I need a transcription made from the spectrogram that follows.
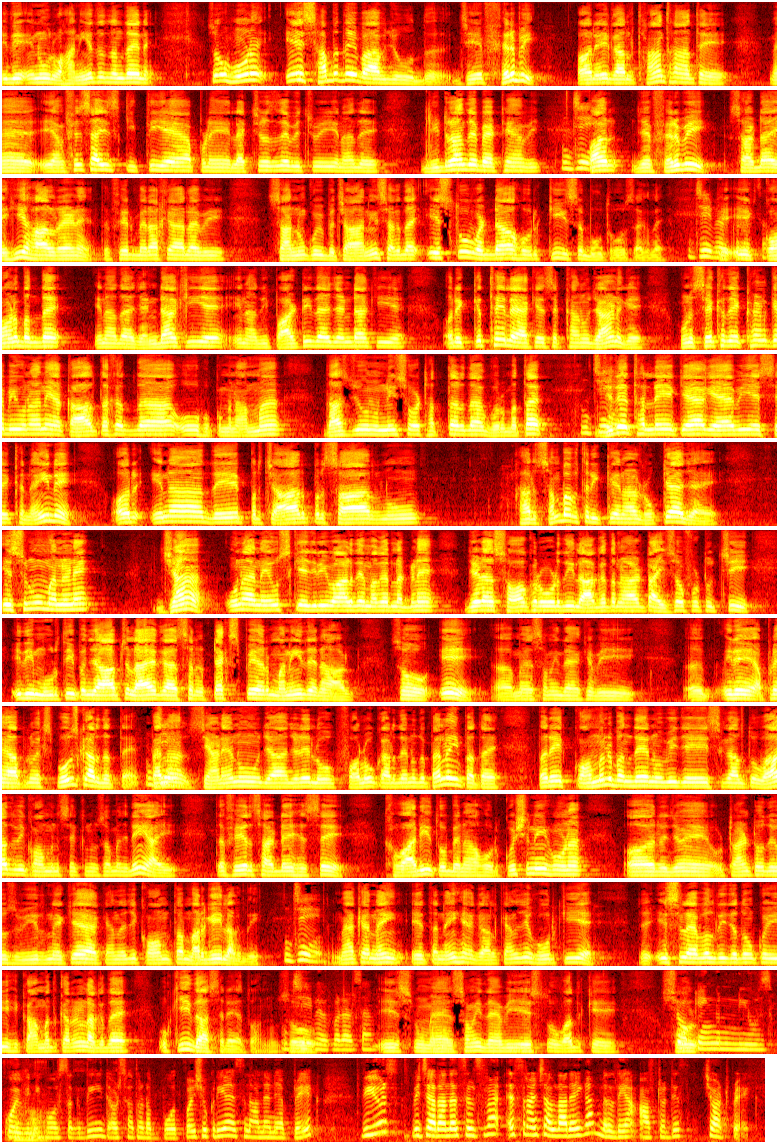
ਇਹਦੀ ਇਹਨੂੰ ਰੂਹਾਨੀਅਤ ਦਿੰਦੇ ਨੇ। ਸੋ ਹੁਣ ਇਹ ਸਭ ਦੇ ਬਾਵਜੂਦ ਜੇ ਫਿਰ ਵੀ ਔਰ ਇਹ ਗੱਲ ਥਾਂ ਥਾਂ ਤੇ ਮੈਂ ਐਮਫਸਾਈਜ਼ ਕੀਤੀ ਹੈ ਆਪਣੇ ਲੈਕਚਰਸ ਦੇ ਵਿੱਚ ਵੀ ਇਹਨਾਂ ਦੇ ਲੀਡਰਾਂ ਦੇ ਬੈਠਿਆਂ ਵੀ। ਪਰ ਜੇ ਫਿਰ ਵੀ ਸਾਡਾ ਇਹੀ ਹਾਲ ਰਹਿਣਾ ਹੈ, ਤੇ ਫਿਰ ਮੇਰਾ ਖਿਆਲ ਹੈ ਵੀ ਸਾਨੂੰ ਕੋਈ ਬਚਾ ਨਹੀਂ ਸਕਦਾ। ਇਸ ਤੋਂ ਵੱਡਾ ਹੋਰ ਕੀ ਸਬੂਤ ਹੋ ਸਕਦਾ ਹੈ? ਜੀ ਬਿਲਕੁਲ ਇਹ ਕੌਣ ਬੰਦਾ ਹੈ? ਇਹਨਾਂ ਦਾ ਏਜੰਡਾ ਕੀ ਹੈ? ਇਹਨਾਂ ਦੀ ਪਾਰਟੀ ਦਾ ਏਜੰਡਾ ਕੀ ਹੈ? ਔਰ ਇਹ ਕਿੱਥੇ ਲੈ ਕੇ ਸਿੱਖਾਂ ਨੂੰ ਜਾਣਗੇ? ਹੁਣ ਸਿੱਖ ਦੇਖਣ ਕਿ ਵੀ ਉਹਨਾਂ ਨੇ ਅਕਾਲ ਤਖਤ ਦਾ ਉਹ ਹੁਕਮਨਾਮਾ 10 ਜੂਨ 1978 ਦਾ ਗੁਰਮਤਾ ਹੈ, ਜਿਹਦੇ ਥੱਲੇ ਕਿਹਾ ਗਿਆ ਵੀ ਇਹ ਸਿੱਖ ਨਹੀਂ ਨੇ ਔਰ ਇਹਨਾਂ ਦੇ ਪ੍ਰਚਾਰ ਪ੍ਰਸਾਰ ਨੂੰ ਹਰ ਸੰਭਵ ਤਰੀਕੇ ਨਾਲ ਰੋਕਿਆ ਜਾਏ ਇਸ ਨੂੰ ਮੰਨਣਾ ਜਾਂ ਉਹਨਾਂ ਨੇ ਉਸ ਕੇਜਰੀਵਾਲ ਦੇ ਮਗਰ ਲੱਗਣਾ ਜਿਹੜਾ 100 ਕਰੋੜ ਦੀ ਲਾਗਤ ਨਾਲ 250 ਫੁੱਟ ਉੱਚੀ ਇਹਦੀ ਮੂਰਤੀ ਪੰਜਾਬ ਚ ਲਾਏਗਾ ਸਰ ਟੈਕਸ ਪੇਅਰ ਮਨੀ ਦੇ ਨਾਲ। ਸੋ ਇਹ ਮੈਂ ਸਮਝਦਾ ਕਿ ਵੀ ਇਹਨੇ ਆਪਣੇ ਆਪ ਨੂੰ ਐਕਸਪੋਜ਼ ਕਰ ਦਿੱਤਾ ਹੈ। ਪਹਿਲਾਂ ਸਿਆਣਿਆਂ ਨੂੰ ਜਾਂ ਜਿਹੜੇ ਲੋਕ ਫੋਲੋ ਕਰਦੇ ਨੂੰ ਤਾਂ ਪਹਿਲਾਂ ਹੀ ਪਤਾ ਹੈ। ਪਰ ਇਹ ਕਾਮਨ ਬੰਦੇ ਨੂੰ ਵੀ ਜੇ ਇਸ ਗੱਲ ਤੋਂ ਬਾਅਦ ਵੀ ਕਾਮਨ ਸਿੱਖ ਨੂੰ ਸਮਝ ਨਹੀਂ ਆਈ ਤਾਂ ਫਿਰ ਸਾਡੇ ਹਿੱਸੇ ਖਵਾਰੀ ਤੋਂ ਬਿਨਾ ਹੋਰ ਕੁਝ ਨਹੀਂ ਹੋਣਾ। ਔਰ ਜਿਵੇਂ ਟ੍ਰਾਂਟੋ ਦੇ ਉਸ ਵੀਰ ਨੇ ਕਿਹਾ ਕਹਿੰਦਾ ਜੀ ਕੌਮ ਤਾਂ ਮਰ ਗਈ ਲੱਗਦੀ। ਜੀ। ਮੈਂ ਕਿਹਾ ਨਹੀਂ ਇਹ ਤਾਂ ਨਹੀਂ ਹੈ ਗੱਲ। ਕਹਿੰਦਾ ਜੀ ਹੋਰ ਕੀ ਹੈ? ਇਸ ਲੈਵਲ ਦੀ ਜਦੋਂ ਕੋਈ ਹਕਾਮਤ ਕਰਨ ਲੱਗਦਾ ਹੈ ਉਹ ਕੀ ਦੱਸ ਰਿਹਾ ਤੁਹਾਨੂੰ? ਜੀ ਬਿਲਕੁਲ ਡਾਕਟਰ ਸਾਹਿਬ। ਇਸ ਨੂੰ ਮੈਂ ਸਮਝਦਾ ਵੀ ਇਸ ਤੋਂ ਵੱਧ ਕੇ ਸ਼ੌਕਿੰਗ ਨਿਊਜ਼ ਕੋਈ ਵੀ ਨਹੀਂ ਹੋ। ਸਕਦੀ। ਡਾਕਟਰ ਸਾਹਿਬ ਤੁਹਾਡਾ ਬਹੁਤ ਬਹੁਤ ਸ਼ੁਕਰੀਆ। ਇਸ ਨਾਲ ਲੈਣੇ ਬ੍ਰੇਕ ਵਿਊਅਰਸ ਵਿਚਾਰਾਂ ਦਾ ਸਿਲਸਿਲਾ ਇਸ ਤਰ੍ਹਾਂ ਚੱਲਦਾ ਰਹੇਗਾ। ਮਿਲਦੇ ਹਾਂ ਆਫਟਰ ਦਿਸ ਸ਼ਾਰਟ ਬ੍ਰੇਕ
